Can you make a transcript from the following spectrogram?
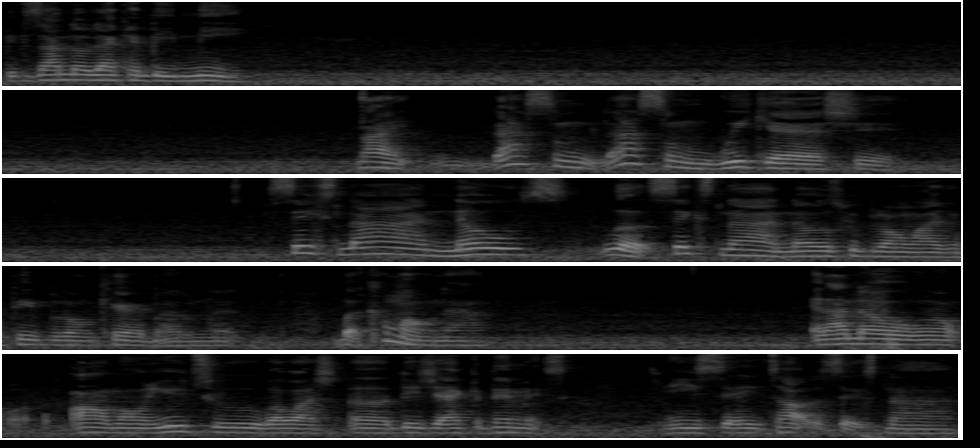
because I know that can be me. Like that's some that's some weak ass shit. Six nine knows. Look, six nine knows people don't like him. People don't care about him. But come on now. And I know um, on YouTube I watched uh, DJ Akademiks. And he said he talked to six nine,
